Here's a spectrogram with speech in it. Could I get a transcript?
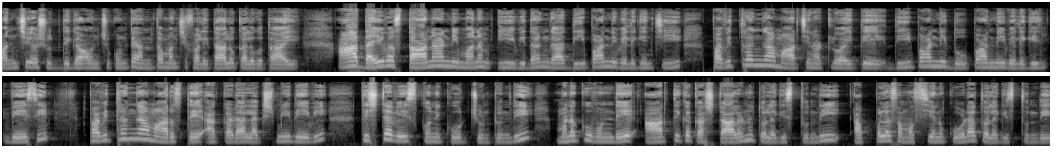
మంచిగా శుద్ధిగా ఉంచుకుంటే అంత మంచి ఫలితాలు కలుగుతాయి. ఆ దైవ స్థానాన్ని మనం ఈ విధంగా దీపాన్ని వెలిగించి పవిత్రంగా మార్చినట్లు అయితే దీపాన్ని ధూపాన్ని వెలిగి వేసి పవిత్రంగా మారుస్తే అక్కడ లక్ష్మీదేవి తిష్ట వేసుకొని కూర్చుంటుంది. మనకు ఉండే ఆర్థిక కష్టాలను తొలగిస్తుంది. అప్పుల సమస్యను కూడా తొలగిస్తుంది.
